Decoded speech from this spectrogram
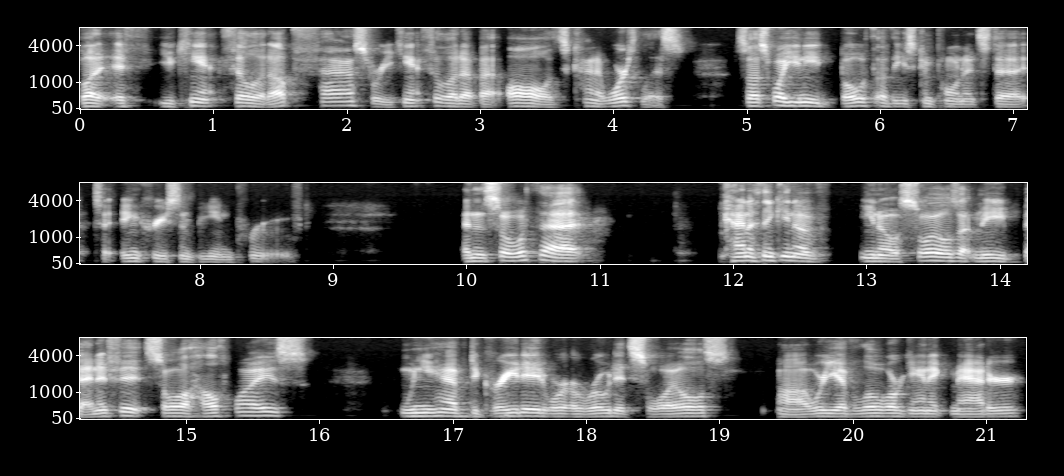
But if you can't fill it up fast or you can't fill it up at all, it's kind of worthless. So that's why you need both of these components to, to increase and be improved. And then so with that, kind of thinking of you know soils that may benefit soil health wise when you have degraded or eroded soils uh, where you have low organic matter,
